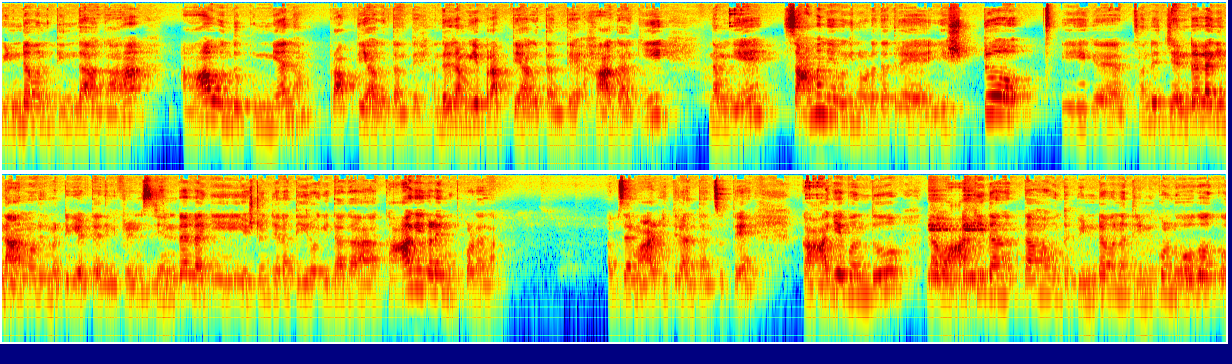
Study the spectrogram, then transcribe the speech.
ಪಿಂಡವನ್ನು ತಿಂದಾಗ ಆ ಒಂದು ಪುಣ್ಯ ನಮ್ಮ ಪ್ರಾಪ್ತಿಯಾಗುತ್ತಂತೆ, ಅಂದರೆ ನಮಗೆ ಪ್ರಾಪ್ತಿಯಾಗುತ್ತಂತೆ. ಹಾಗಾಗಿ ನಮಗೆ ಸಾಮಾನ್ಯವಾಗಿ ನೋಡೋದಾದರೆ ಎಷ್ಟೋ ಈಗ ಅಂದರೆ ಆಗಿ ನಾನು ನೋಡಿದ ಮಟ್ಟಿಗೆ ಹೇಳ್ತಾ ಇದ್ದೀನಿ ಫ್ರೆಂಡ್ಸ್ ಜನ್ರಲಾಗಿ ಎಷ್ಟೊಂದು ಜನ ತೀರೋಗಿದ್ದಾಗ ಕಾಗೆಗಳೇ ಮುತ್ಕೊಳ್ಳಲ್ಲ. ಅಬ್ಸರ್ವ್ ಮಾಡಿರ್ತೀರ ಅಂತ ಅನಿಸುತ್ತೆ. ಕಾಗೆ ಬಂದು ನಾವು ಹಾಕಿದಂತಹ ಒಂದು ಪಿಂಡವನ್ನು ತಿನ್ಕೊಂಡು ಹೋಗೋಕೆ,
